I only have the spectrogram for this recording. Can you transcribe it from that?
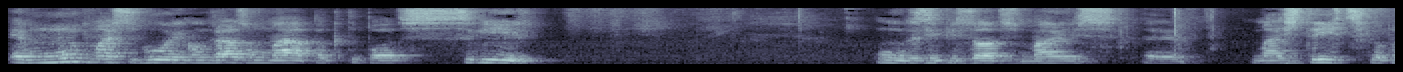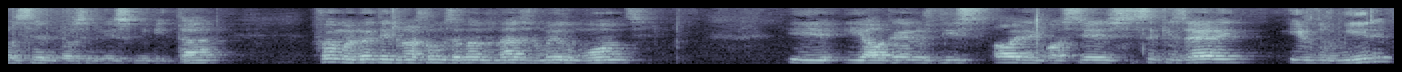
é muito mais seguro encontrar um mapa que te podes seguir. Um dos episódios mais, eh, mais tristes que eu passei no meu serviço militar foi uma noite em que nós fomos abandonados no meio do monte e, e alguém nos disse: Olhem, vocês, se quiserem ir dormir,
